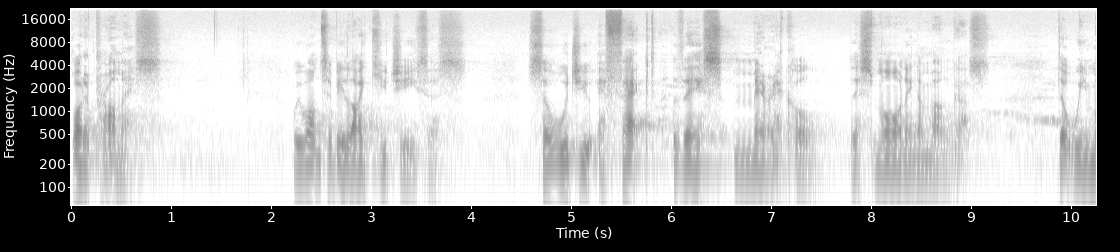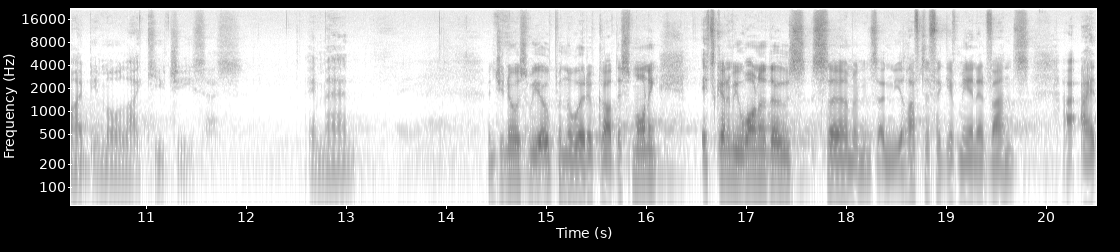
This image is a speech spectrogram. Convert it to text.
What a promise. We want to be like you, Jesus. So, would you effect this miracle this morning among us that we might be more like you, Jesus? Amen. And you know, as we open the Word of God this morning, it's going to be one of those sermons, and you'll have to forgive me in advance. I, I,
